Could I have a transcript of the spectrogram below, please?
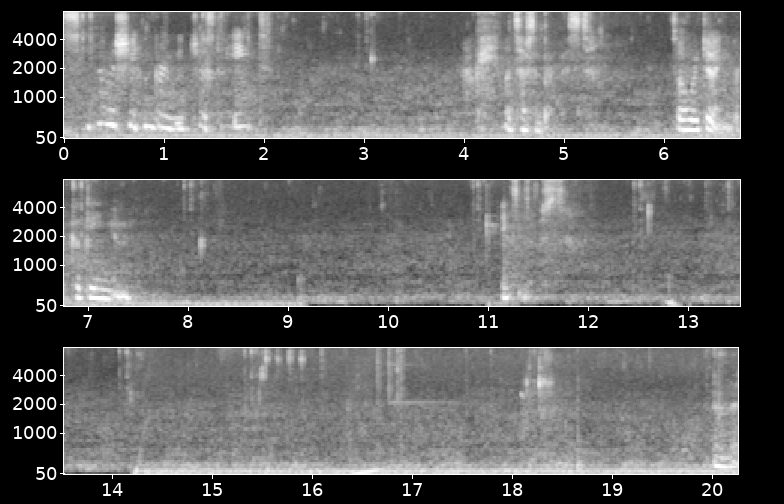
See, how is she hungry? We just ate. Okay, let's have some breakfast. That's all we're doing. We're cooking and eggs and toast. And then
